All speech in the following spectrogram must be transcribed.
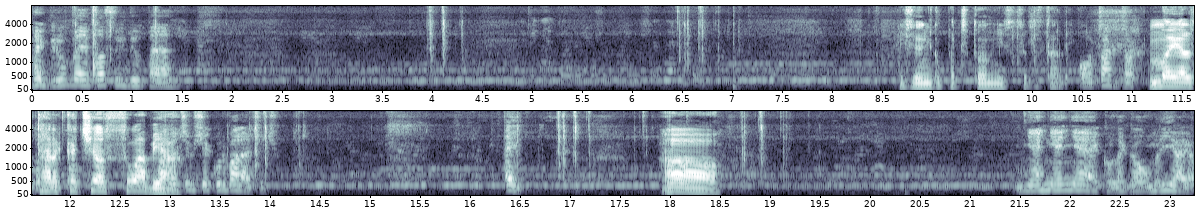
Grube posłuj dupę. Jeśli na niego patrzę, to on jest coraz dalej. O, czak, czak. Moja altarka cię osłabia. Mamy czym się kurwa leczyć. Ej, O, nie, nie, nie, kolega, umyj jaja.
